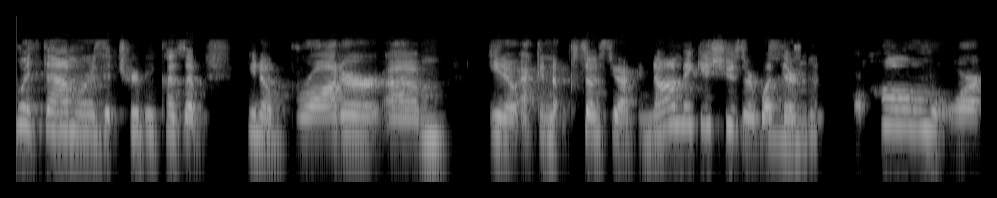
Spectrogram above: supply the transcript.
with them or is it true because of you know broader um, you know econ- socioeconomic issues or what mm-hmm. they're doing at home or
